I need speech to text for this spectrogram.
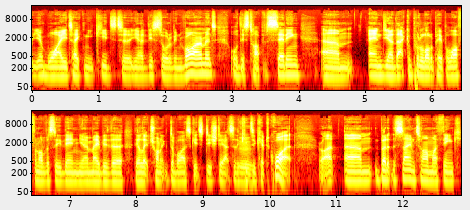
you know, why are you taking your kids to, you know, this sort of environment or this type of setting. Um, and you know that can put a lot of people off, and obviously then you know maybe the, the electronic device gets dished out, so the kids are kept quiet, right? Um, but at the same time, I think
